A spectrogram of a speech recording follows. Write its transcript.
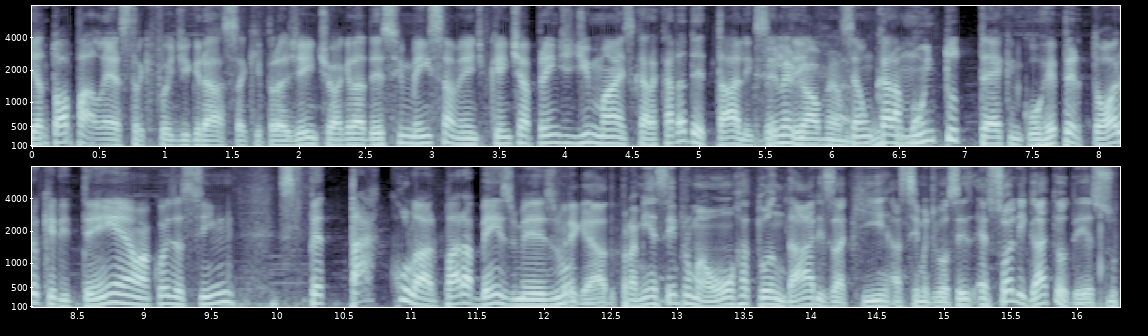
e a tua palestra que foi de graça aqui pra gente, eu agradeço imensamente, porque a gente aprende demais, cara. Cada detalhe que Bem você tem. legal mesmo, Você é um muito cara bom. muito técnico. O repertório que ele tem é uma coisa assim espetacular. Parabéns mesmo. Obrigado. Para mim é sempre uma honra tu andares aqui acima de vocês. É só ligar que eu desço.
